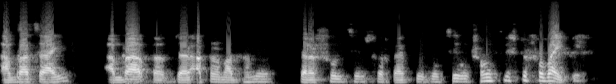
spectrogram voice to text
আমরা চাই, আমরা আপনার মাধ্যমে যারা শুনছেন সরকারকে বলছে এবং সংশ্লিষ্ট সবাইকে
